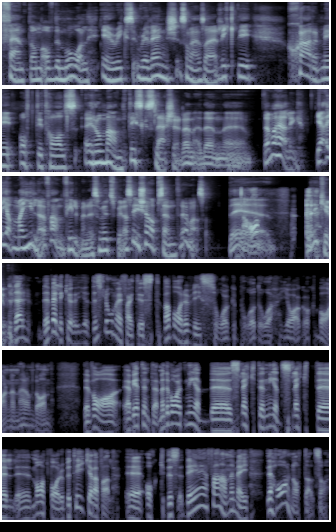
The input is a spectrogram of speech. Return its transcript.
Phantom of the Mall, Erics Revenge, som är en så här riktig charmig 80-tals romantisk slasher. Den, den, eh, den var härlig. Ja, ja, man gillar fan filmer som utspelar sig i köpcentrum alltså. Det är, Ja. det är Det, kul. där, det är väldigt kul. Det slog mig faktiskt. Vad var det vi såg på då, jag och barnen häromdagen? Det var, jag vet inte, men det var ett nedsläckt, en nedsläckt eh, matvarubutik i alla fall. Eh, och det, det är fan i mig, det har något alltså.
